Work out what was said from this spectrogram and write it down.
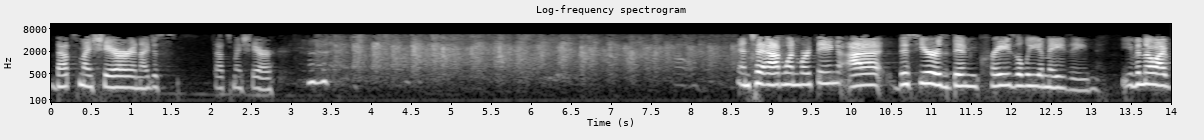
that's my share and I just, that's my share. And to add one more thing, I, this year has been crazily amazing. Even though I've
